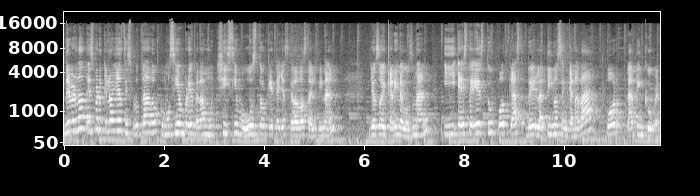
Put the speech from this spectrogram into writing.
De verdad, espero que lo hayas disfrutado. Como siempre, me da muchísimo gusto que te hayas quedado hasta el final. Yo soy Karina Guzmán y este es tu podcast de Latinos en Canadá por Latin Cover.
